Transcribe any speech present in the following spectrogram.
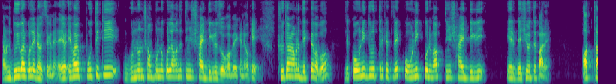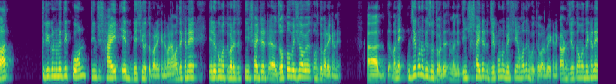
তার মানে দুইবার করলে এটা হচ্ছে এখানে। এভাবে প্রতিটি ঘূর্ণন সম্পূর্ণ করলে আমাদের তিনশো ষাট ডিগ্রি যোগ হবে এখানে। ওকে? সুতরাং আমরা দেখতে পাবো যে কৌণিক দূরত্বের ক্ষেত্রে কৌণিক পরিমাপ তিনশো ষাট ডিগ্রি এর বেশি হতে পারে। অর্থাৎ ত্রিকোণমিতিক কোণ তিনশো ষাট এর বেশি হতে পারে এখানে। মানে আমাদের এখানে এরকম হতে পারে যে তিনশো ষাটের যত বেশি হবে হতে পারে এখানে। মানে যে কোনো কিছু হতে পারে। মানে তিনশো ষাটের যে কোনো বেশি আমাদের হতে পারবে এখানে। কারণ যেহেতু আমাদের এখানে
